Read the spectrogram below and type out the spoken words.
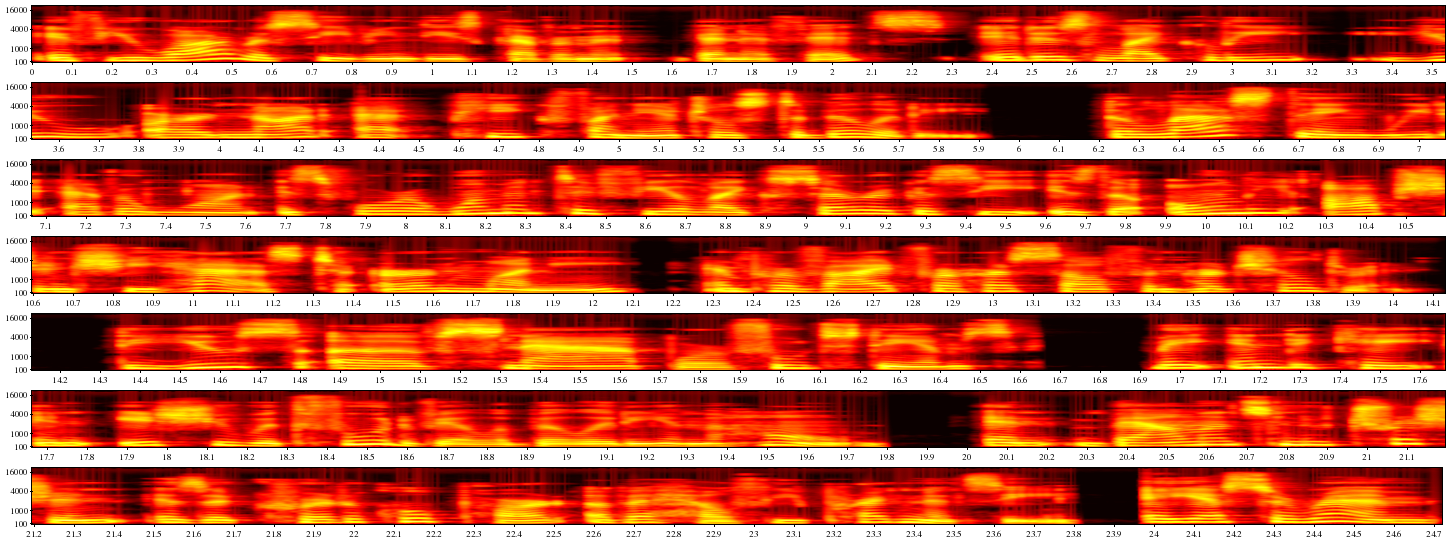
if you are receiving these government benefits, it is likely you are not at peak financial stability. The last thing we'd ever want is for a woman to feel like surrogacy is the only option she has to earn money and provide for herself and her children. The use of SNAP or food stamps may indicate an issue with food availability in the home, and balanced nutrition is a critical part of a healthy pregnancy. ASRM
